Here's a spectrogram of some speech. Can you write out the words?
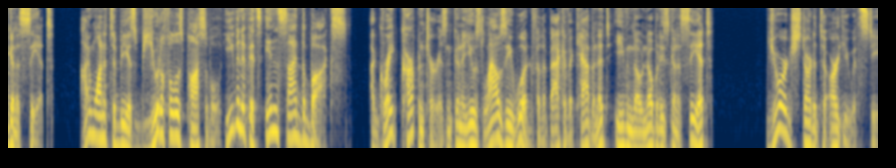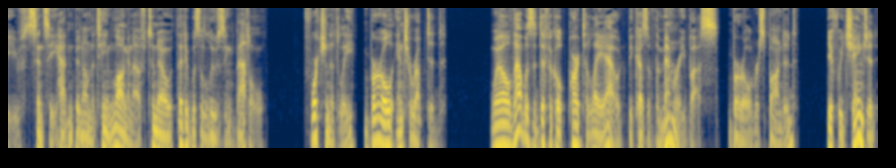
going to see it. I want it to be as beautiful as possible, even if it's inside the box. A great carpenter isn't going to use lousy wood for the back of a cabinet, even though nobody's going to see it. George started to argue with Steve, since he hadn't been on the team long enough to know that it was a losing battle. Fortunately, Burrell interrupted. Well, that was a difficult part to lay out because of the memory bus, Burrell responded. If we change it,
